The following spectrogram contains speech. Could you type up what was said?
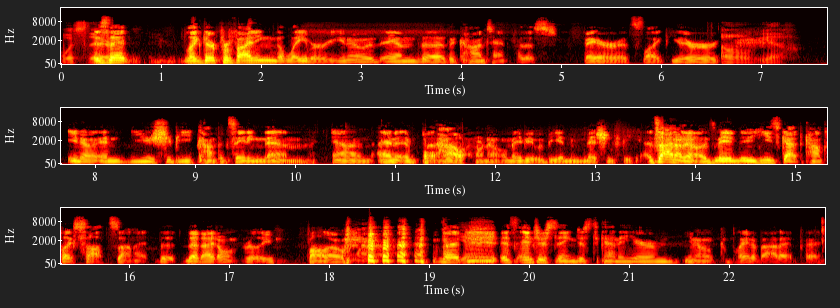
What's is that like they're providing the labor you know and the the content for this fair it's like you're Oh, yeah. you know and you should be compensating them and and and- but how i don't know maybe it would be an admission fee it's, i don't know it's maybe he's got complex thoughts on it that that i don't really follow but Yeah. it's interesting just to kind of hear him you know complain about it but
